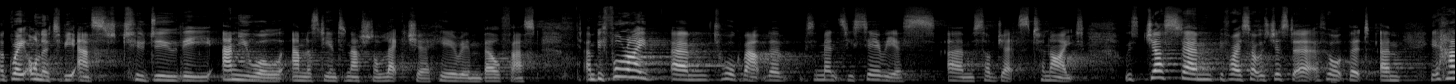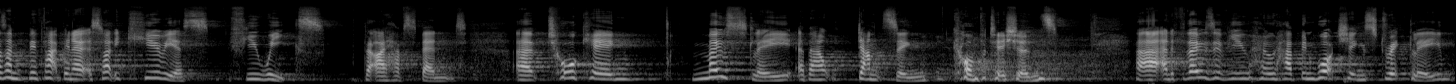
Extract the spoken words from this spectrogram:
a great honour to be asked to do the annual Amnesty International lecture here in Belfast. And before I um, talk about the immensely serious um, subjects tonight, was just um, before I start was just a thought that um, it has in fact been a slightly curious few weeks that I have spent uh, talking mostly about dancing competitions. Uh, and for those of you who have been watching Strictly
